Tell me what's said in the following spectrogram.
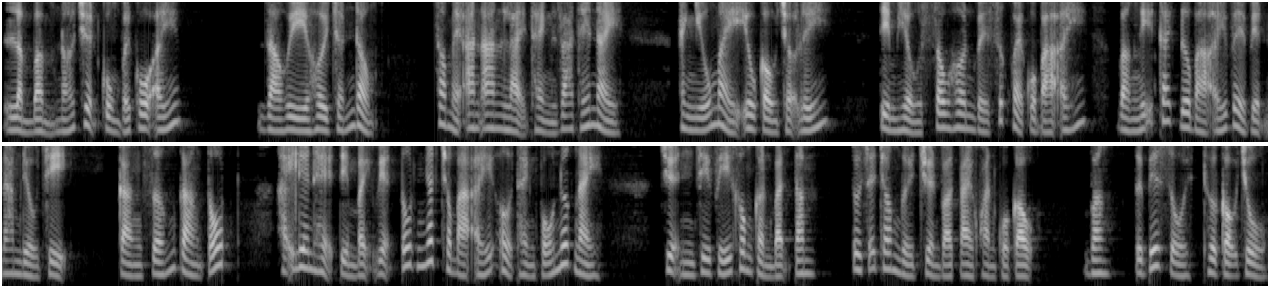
lẩm bẩm nói chuyện cùng với cô ấy. Gia Huy hơi chấn động. Sao mẹ An An lại thành ra thế này? Anh nhíu mày yêu cầu trợ lý, tìm hiểu sâu hơn về sức khỏe của bà ấy và nghĩ cách đưa bà ấy về Việt Nam điều trị. Càng sớm càng tốt, hãy liên hệ tìm bệnh viện tốt nhất cho bà ấy ở thành phố nước này. Chuyện chi phí không cần bận tâm, tôi sẽ cho người chuyển vào tài khoản của cậu. Vâng, tôi biết rồi, thưa cậu chủ.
